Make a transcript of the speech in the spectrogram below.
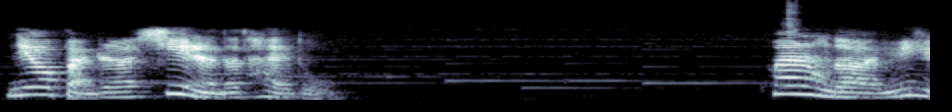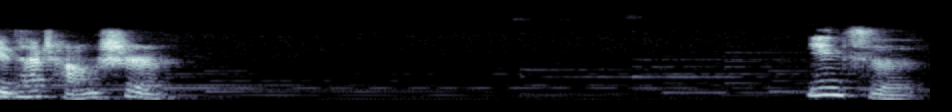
你要本着信任的态度，宽容的允许他尝试。因此，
